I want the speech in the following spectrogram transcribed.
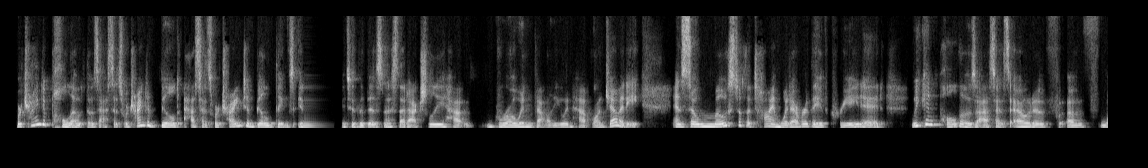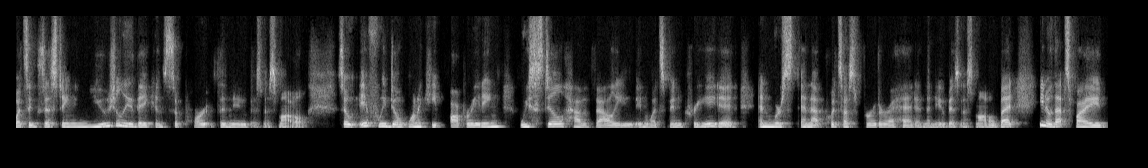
we're trying to pull out those assets. We're trying to build assets. We're trying to build things in into the business that actually have grow in value and have longevity. And so most of the time, whatever they've created, we can pull those assets out of, of what's existing. And usually they can support the new business model. So if we don't want to keep operating, we still have value in what's been created. And we're and that puts us further ahead in the new business model. But you know, that's why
